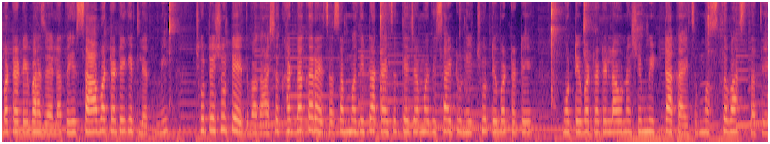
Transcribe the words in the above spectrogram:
बटाटे भाजायला. तर हे सहा बटाटे घेतल्यात मी. छोटे छोटे आहेत बघा. असं खड्डा करायचा असं मध्ये टाकायचं त्याच्यामध्ये साईटून हे छोटे बटाटे मोठे बटाटे लावून असे मीठ टाकायचं मस्त भाजतात हे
